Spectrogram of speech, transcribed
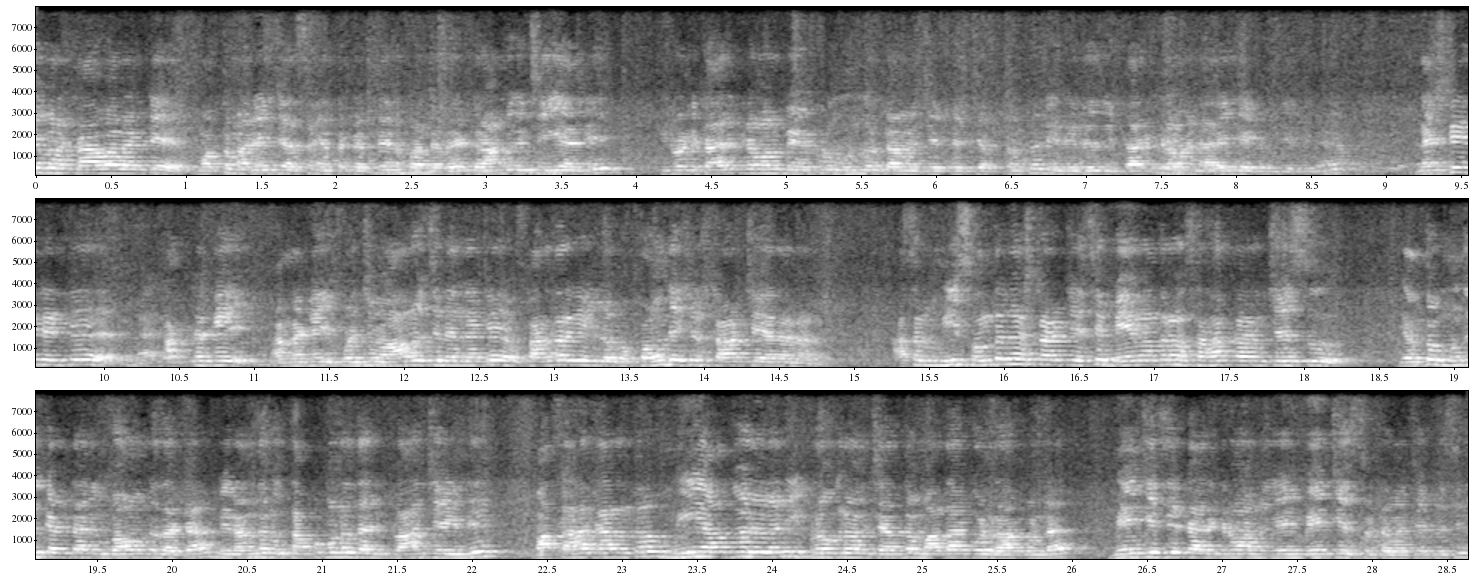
ఏమైనా కావాలంటే మొత్తం అరేంజ్ చేస్తాం. ఎంత ఖర్చు అయినా పర్లేదు గ్రాండ్గా చేయాలి ఇటువంటి కార్యక్రమాలు మేము ఎప్పుడు ముందుంటామని చెప్పేసి చెప్తుంటే నేను ఈరోజు ఈ కార్యక్రమాన్ని అరేంజ్ చేయడం జరిగింది. నెక్స్ట్ ఏంటంటే అక్కకి అన్నకి కొంచెం ఆలోచన ఏంటంటే ఫర్దర్గా వీళ్ళు ఒక ఫౌండేషన్ స్టార్ట్ చేయాలన్నారు. అసలు మీ సొంతంగా స్టార్ట్ చేస్తే మేమందరం సహకారం చేస్తూ ఎంతో ముందుకెళ్ళడానికి బాగుంటుందట. మీరందరూ తప్పకుండా దాన్ని ప్లాన్ చేయండి. మా సహకారంతో మీ ఆధ్వర్యంలోనే ఈ ప్రోగ్రాం చేద్దాం. మా దాకా కూడా రాకుండా మేము చేసే కార్యక్రమాన్ని మేము చేస్తుంటామని చెప్పేసి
